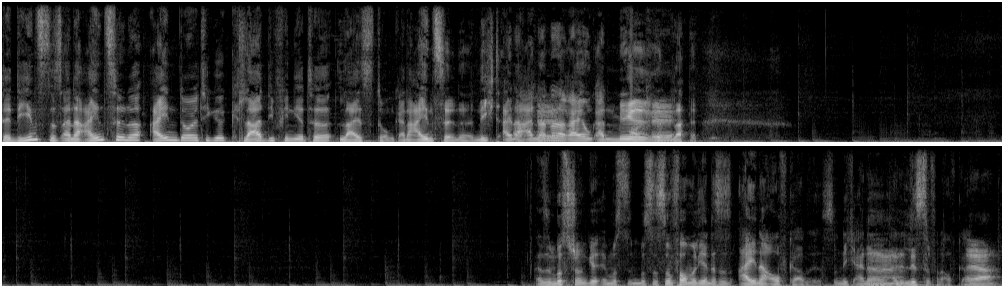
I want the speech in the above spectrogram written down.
der Dienst ist eine einzelne, eindeutige, klar definierte Leistung. Eine einzelne, nicht eine Okay. Aneinanderreihung an mehreren. Okay. Also du musst schon musst, musst es so formulieren, dass es eine Aufgabe ist und nicht eine, Mhm. eine Liste von Aufgaben. ja.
